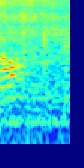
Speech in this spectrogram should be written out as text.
Now,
